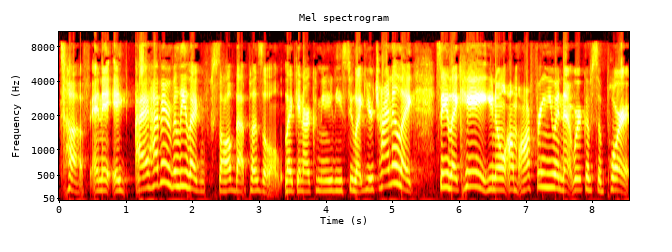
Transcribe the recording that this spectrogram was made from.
tough. And it, it i haven't really like solved that puzzle like in our communities too. Like you're trying to like say like hey you know i'm offering you a network of support.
